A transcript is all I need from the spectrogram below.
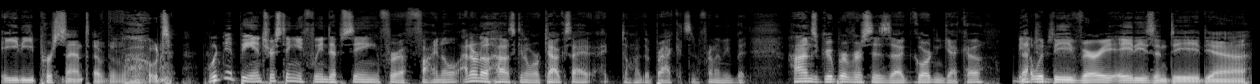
80% of the vote. Wouldn't it be interesting if we end up seeing for a final? I don't know how it's going to work out because I, I don't have the brackets in front of me, but Hans Gruber versus uh, Gordon Gekko. That would be very 80s indeed, yeah.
